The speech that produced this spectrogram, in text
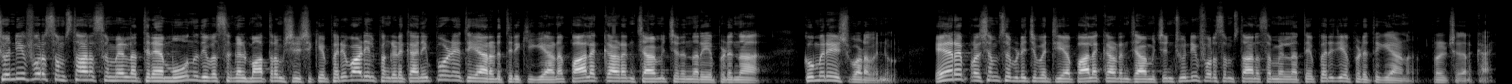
Twenty four സംസ്ഥാന സമ്മേളനത്തിന് മൂന്ന് ദിവസങ്ങൾ മാത്രം ശേഷിക്കെ പരിപാടിയിൽ പങ്കെടുക്കാൻ ഇപ്പോഴേ തയ്യാറെടുത്തിരിക്കുകയാണ് പാലക്കാടൻ ചാമിച്ചൻ എന്നറിയപ്പെടുന്ന കുമരേഷ് വടവന്നൂർ. ഏറെ പ്രശംസ പിടിച്ചു പറ്റിയ പാലക്കാടൻ ചാമിച്ചൻ ട്വന്റി ഫോർ സംസ്ഥാന സമ്മേളനത്തെ പരിചയപ്പെടുത്തുകയാണ് പ്രേക്ഷകർക്കായി.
